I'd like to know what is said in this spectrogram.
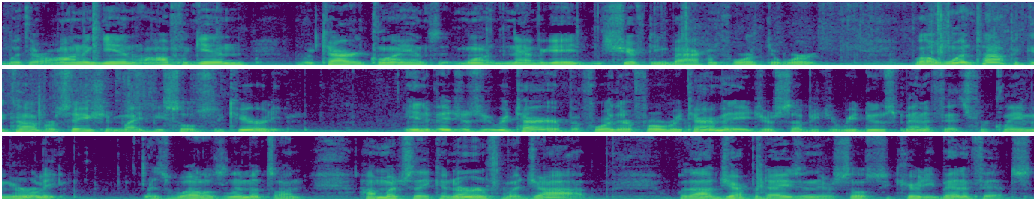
with our on again, off again retired clients that want to navigate shifting back and forth to work? Well, one topic of conversation might be Social Security. Individuals who retire before their full retirement age are subject to reduced benefits for claiming early, as well as limits on how much they can earn from a job without jeopardizing their Social Security benefits.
